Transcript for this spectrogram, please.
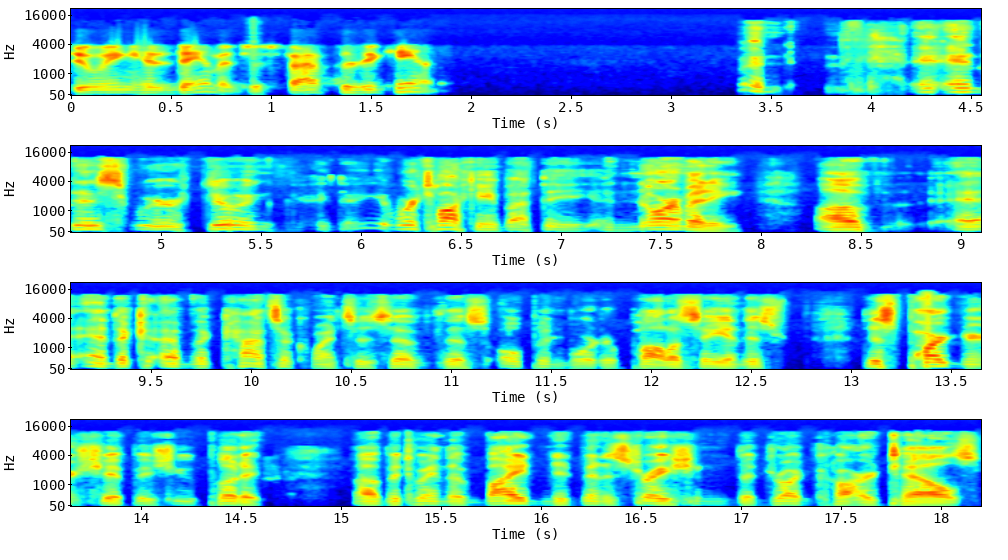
doing his damage as fast as he can. And and as we're doing, we're talking about the enormity of and the of the consequences of this open border policy and this this partnership, as you put it, uh, between the Biden administration, the drug cartels,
